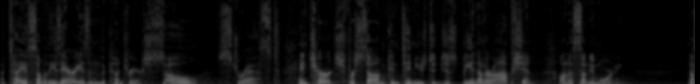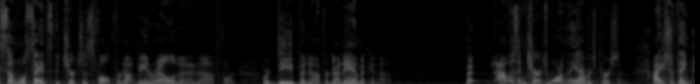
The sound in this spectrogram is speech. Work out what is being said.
I tell you, some of these areas in the country are so stressed. And church, for some, continues to just be another option on a Sunday morning. Now, some will say it's the church's fault for not being relevant enough or, or deep enough or dynamic enough. But I was in church more than the average person. I used to think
